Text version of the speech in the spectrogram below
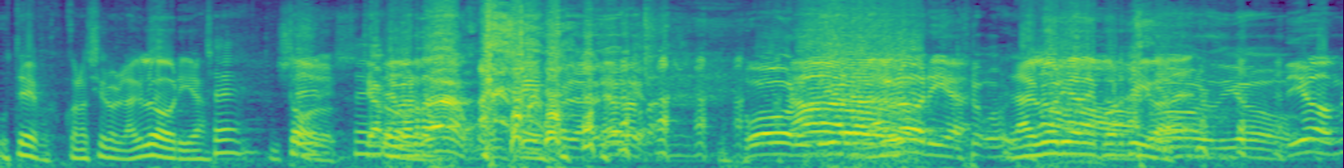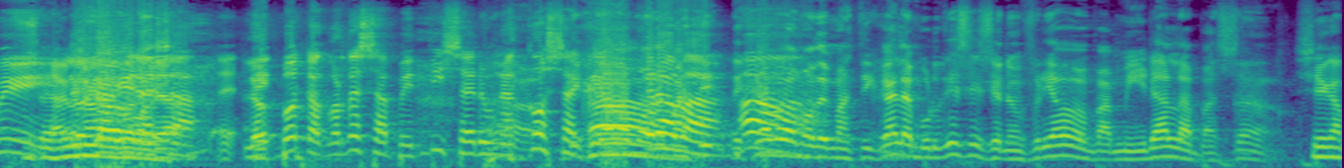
Ustedes conocieron la gloria. Sí, Todos. sí, ¿Te sí. acordás, Juancito? Por Ah, Dios. la gloria. La gloria deportiva. Por Dios. Dios mío. La Era gloria. esa- Eh, lo- eh. ¿Vos te acordás esa petiza? Era una cosa que Dejábamos, de, entraba. dejábamos Ah. de masticar la hamburguesa y se nos enfriaba para mirarla pasar. Llega,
